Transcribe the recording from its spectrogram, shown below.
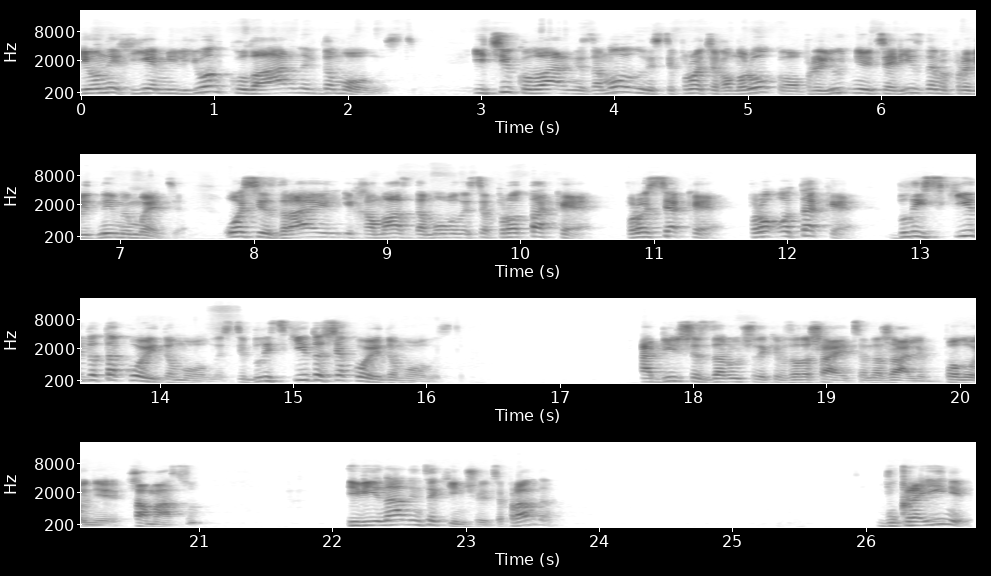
І у них є мільйон кулуарних домовленостей. І ці кулуарні замовленості протягом року оприлюднюються різними провідними медіа. Ось Ізраїль і Хамас домовилися про таке, про сяке, про отаке. Близькі до такої домовленості, близькі до сякої домовленості. А більшість заручників залишається, на жаль, в полоні Хамасу. І війна не закінчується, правда? В Україні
